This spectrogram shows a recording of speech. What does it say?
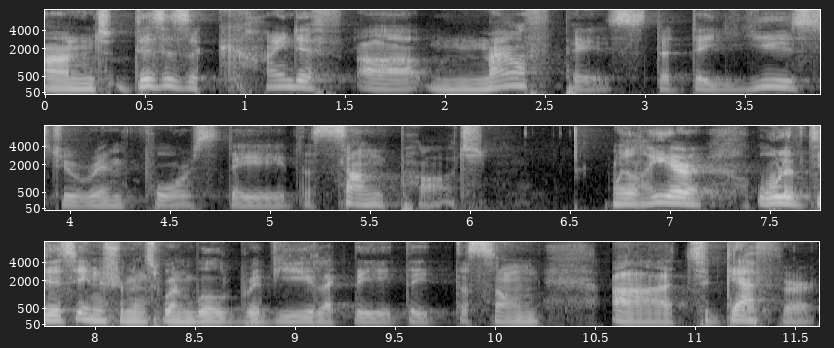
And this is a kind of uh, mouthpiece that they use to reinforce the, the song part. We'll hear all of these instruments when we'll review like the, the, the song uh, together.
